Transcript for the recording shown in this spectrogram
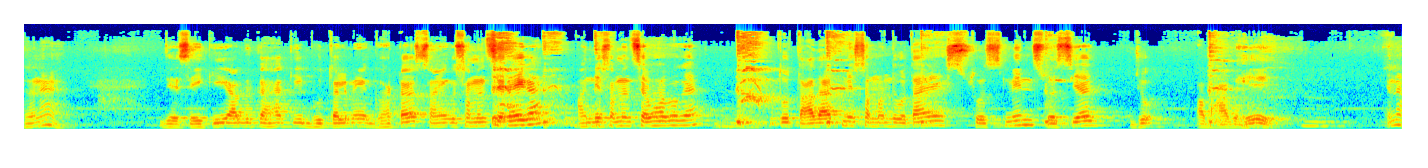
है ना? जैसे कि अब कहा कि भूतल में घट संयोग संबंध से रहेगा, अन्य संबंध से अभाव होगा। तो तादात्म्य संबंध होता है, स्वस्मिन स्वस्य जो अभाव है है ना,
